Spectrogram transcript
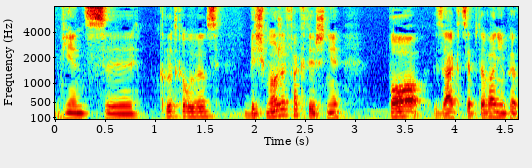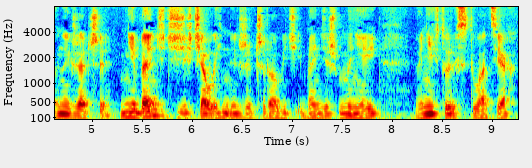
Więc yy, krótko mówiąc, być może faktycznie po zaakceptowaniu pewnych rzeczy nie będzie ci się chciało innych rzeczy robić i będziesz mniej w niektórych sytuacjach,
